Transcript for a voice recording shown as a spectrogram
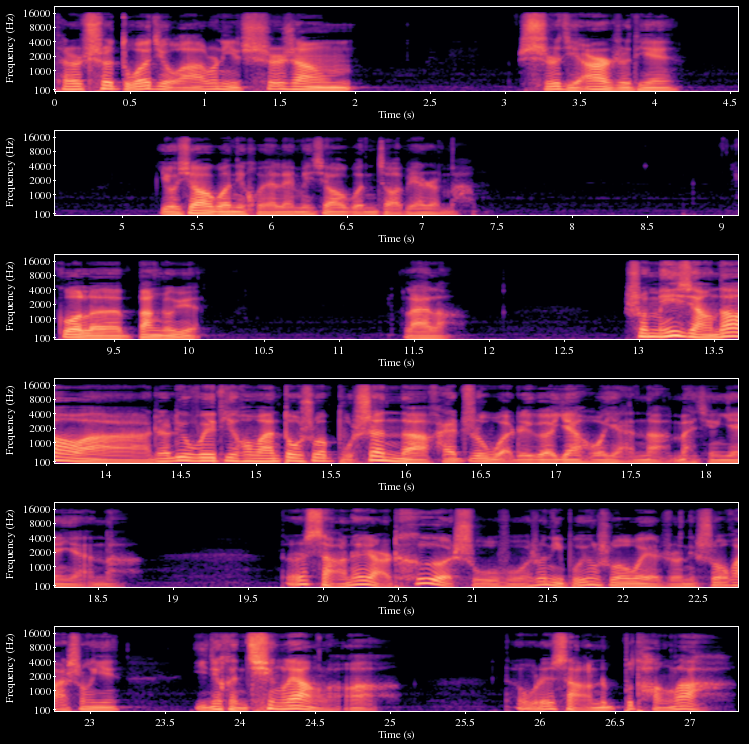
他说吃多久啊？我说你吃上。十几二十天，有效果你回来，没效果你找别人吧。过了半个月，来了，说没想到啊，这六味地黄丸都说补肾的，还治我这个咽喉炎呢，慢性咽炎呢。他说嗓子眼特舒服。我说你不用说，我也知道，你说话声音已经很清亮了啊。我这嗓子不疼了，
